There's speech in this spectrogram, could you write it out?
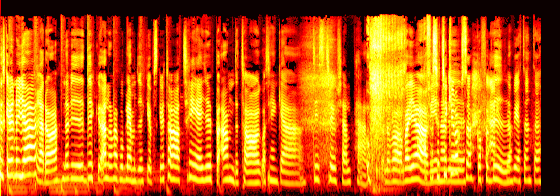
Hur ska vi nu göra då? När vi dyker, alla de här problemen dyker upp. Ska vi ta tre djupa andetag och tänka this too shall pass? Eller vad, vad gör Ja, vi fast jag när tycker vi också, går förbi? Nej, jag vet inte.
